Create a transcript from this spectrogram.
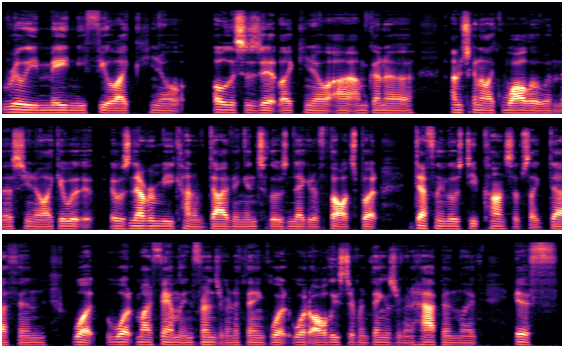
really made me feel like you know, oh, this is it. Like you know, I, I'm gonna I'm just gonna like wallow in this. You know, like it was it was never me kind of diving into those negative thoughts, but definitely those deep concepts like death and what what my family and friends are gonna think, what what all these different things are gonna happen. Like if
